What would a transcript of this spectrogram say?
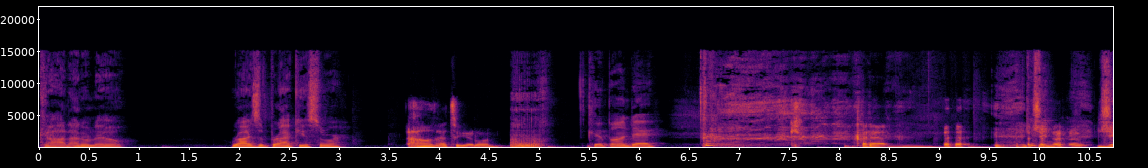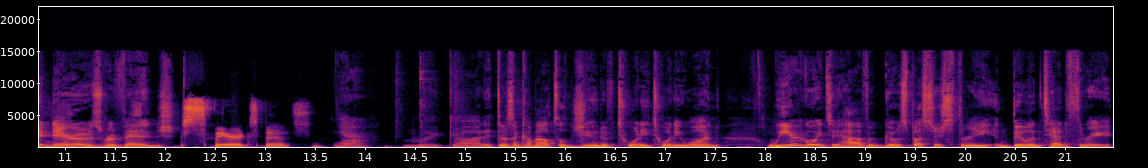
God, I don't know. Rise of Brachiosaur? Oh, that's a good one. Coupon day. Gen- Gennaro's Revenge. Spare expense. Yeah. My god. It doesn't come out till June of 2021. We are going to have Ghostbusters 3 and Bill and Ted 3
